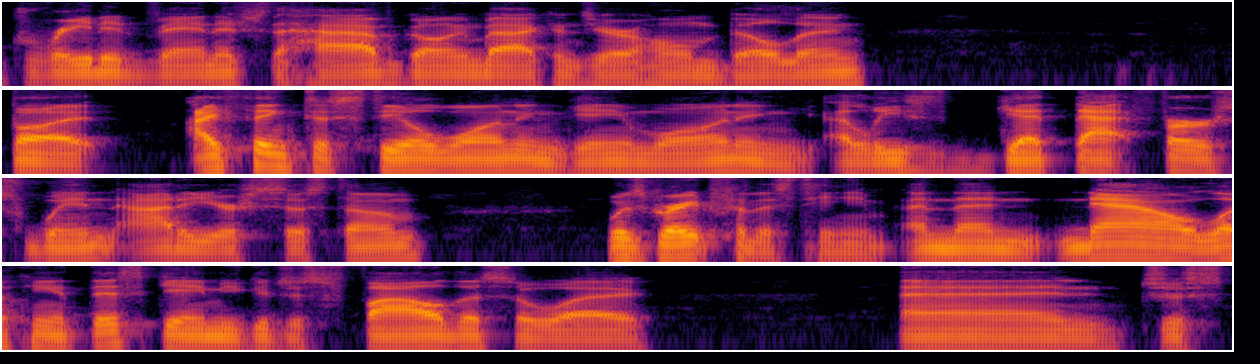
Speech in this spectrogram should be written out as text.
great advantage to have going back into your home building. But I think to steal one in game one and at least get that first win out of your system was great for this team. And then now looking at this game, you could just file this away and just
